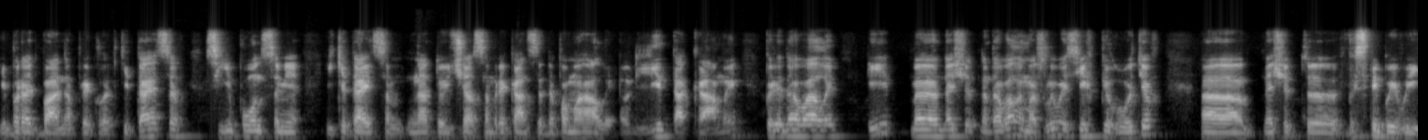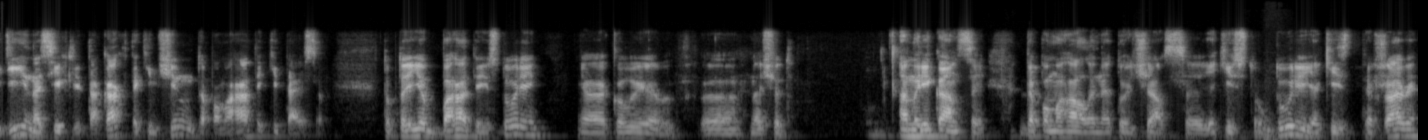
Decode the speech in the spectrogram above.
і боротьба, наприклад, китайців з японцями. І китайцям на той час американці допомагали літаками, передавали і е, значить, надавали можливість їх пілотів е, значить, е, вести бойові дії на цих літаках, таким чином допомагати китайцям. Тобто є багато історій, коли значить, американці допомагали на той час якійсь структурі, якійсь державі.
